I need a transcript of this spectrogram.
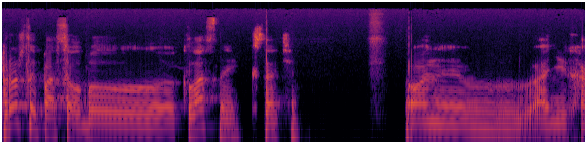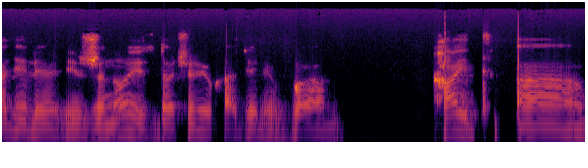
Прошлый посол был классный, кстати. Он, э, они ходили и с женой, и с дочерью ходили в Хайд, а,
